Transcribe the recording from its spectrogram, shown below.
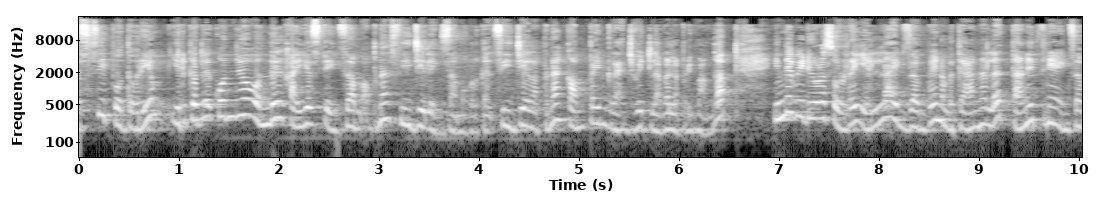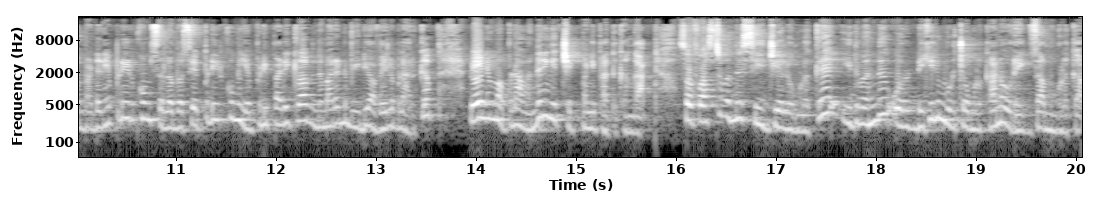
எஸ்எஸ்சி பொறுத்தவரையும் இருக்கிறது கொஞ்சம் வந்து ஹையஸ்ட் எக்ஸாம் அப்படின்னா சிஜிஎல் எக்ஸாம் உங்களுக்கு. சிஜிஎல் அப்படின்னா கம்பைன் கிராஜுவேட் லெவல் அப்படிம்பாங்க. இந்த வீடியோவில் சொல்கிற எல்லா எக்ஸாமுமே நம்ம சேனலில் தனித்தனியாக எக்ஸாம் பட்டன் எப்படி இருக்கும் சிலபஸ் எப்படி இருக்கும் எப்படி படிக்கலாம் இந்த மாதிரியான வீடியோ அவைலபிளாக இருக்குது வேணும் அப்படின்னா வந்து நீங்கள் செக் பண்ணி பார்த்துக்கோங்க. ஸோ ஃபர்ஸ்ட் வந்து சிஜிஎல் உங்களுக்கு இது வந்து ஒரு டிகிரி முடிச்சவங்களுக்கான ஒரு எக்ஸாம் உங்களுக்கு.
